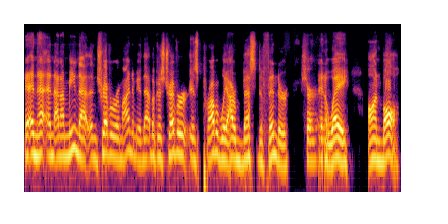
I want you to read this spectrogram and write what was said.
and, and and I mean that. And Trevor reminded me of that because Trevor is probably our best defender, sure, in a way on ball.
